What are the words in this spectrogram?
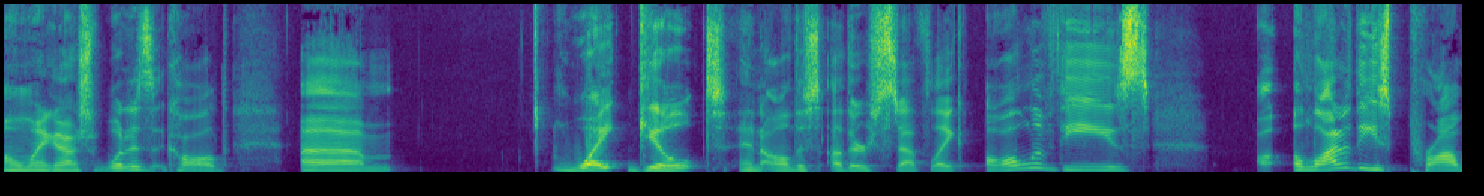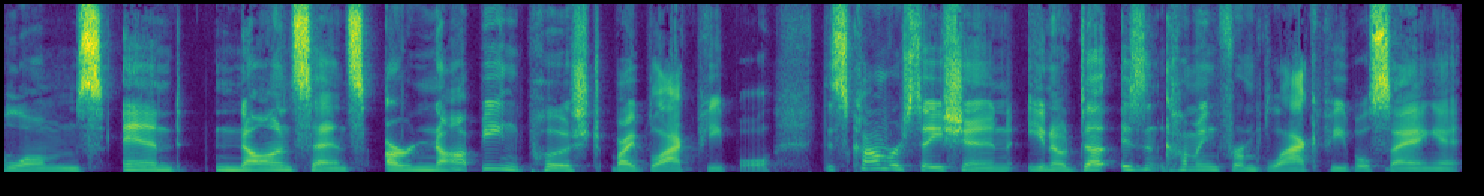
oh my gosh, what is it called? Um white guilt and all this other stuff. Like all of these a- lot of these problems and nonsense are not being pushed by black people. This conversation, you know, do- isn't coming from black people saying it.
